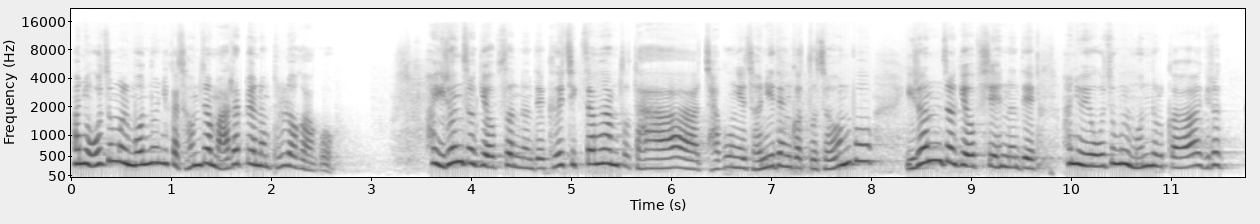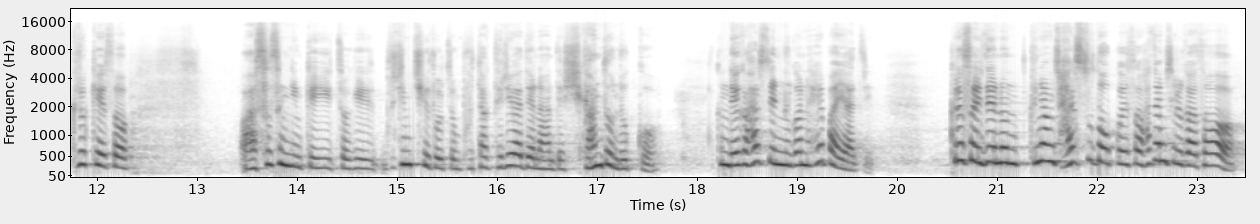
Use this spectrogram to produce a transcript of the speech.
아니, 오줌을 못 누니까 점점 아랫배는 불러가고, 아, 이런 적이 없었는데, 그 직장암도 다 자궁에 전이된 것도 전부 이런 적이 없이 했는데, 아니, 왜 오줌을 못? 이렇- 그렇게 해서, 아, 스승님께 이 저기 무심치유를 좀 부탁드려야 되나 하는데, 시간도 늦고, 그럼 내가 할 수 있는 건 해봐야지. 그래서 이제는 그냥 잘 수도 없고 해서 화장실 가서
